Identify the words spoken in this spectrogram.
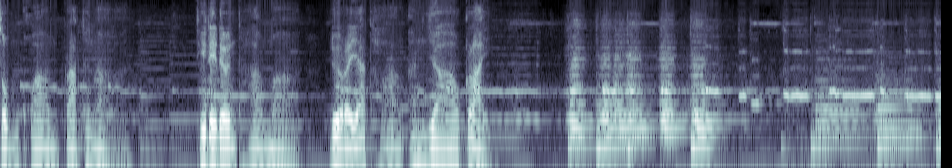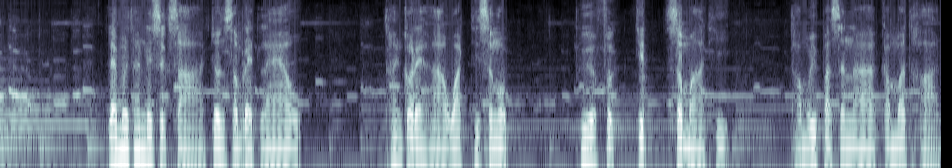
สมความปรารถนาที่ได้เดินทางมาด้วยระยะทางอันยาวไกล และเมื่อท่านได้ศึกษาจนสำเร็จแล้ว ท่านก็ได้หาวัดที่สงบ เพื่อฝึกจิตสมาธิทำวิปัสสนากรรมฐาน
